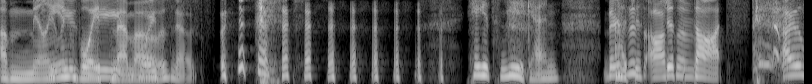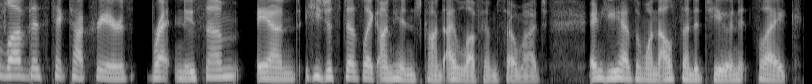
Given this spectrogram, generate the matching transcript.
a million voice me memos. voice notes. Hey, it's me again. There's Uh, this just, awesome just thoughts. I love this TikTok creator's Brett Newsom, and he just does like unhinged content. I love him so much. And he has the one I'll send it to you, and it's like,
